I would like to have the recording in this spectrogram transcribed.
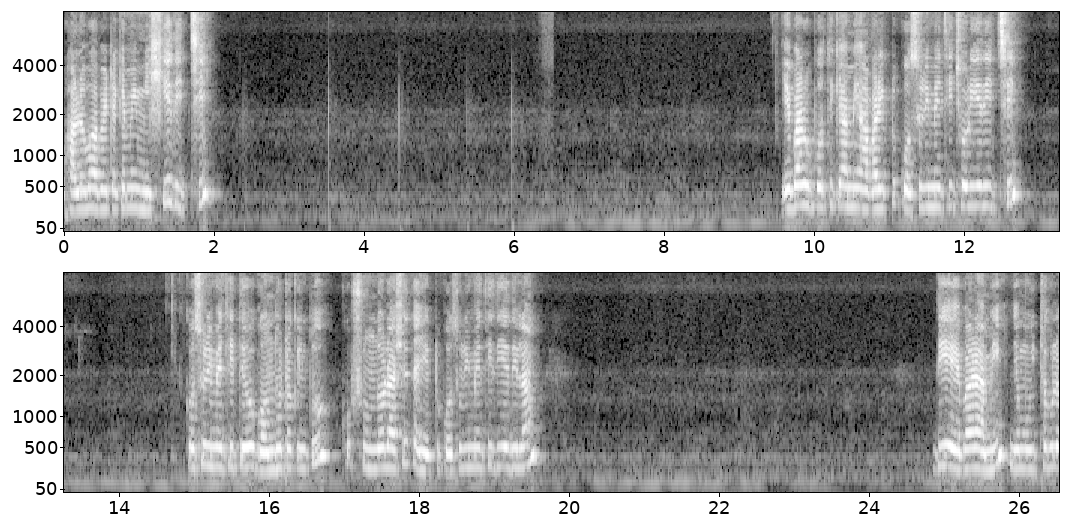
ভালোভাবে এটাকে আমি মিশিয়ে দিচ্ছি। এবার উপর থেকে আমি আবার একটু কসুরি মেথি ছড়িয়ে দিচ্ছি। কসুরি মেথিতেও গন্ধটা কিন্তু খুব সুন্দর আসে, তাই একটু কসুরি মেথি দিয়ে দিলাম। দিয়ে এবার আমি যে মুইঠাগুলো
